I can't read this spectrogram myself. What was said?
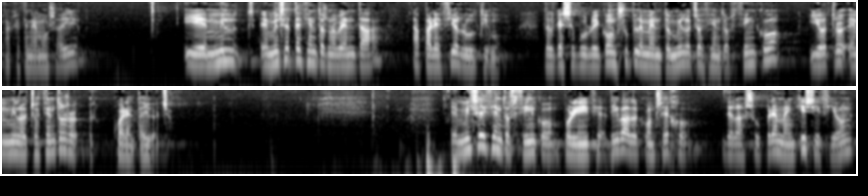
la que tenemos ahí. Y en, en 1790 apareció el último, del que se publicó un suplemento en 1805 y otro en 1848. En 1605, por iniciativa del Consejo de la Suprema Inquisición,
